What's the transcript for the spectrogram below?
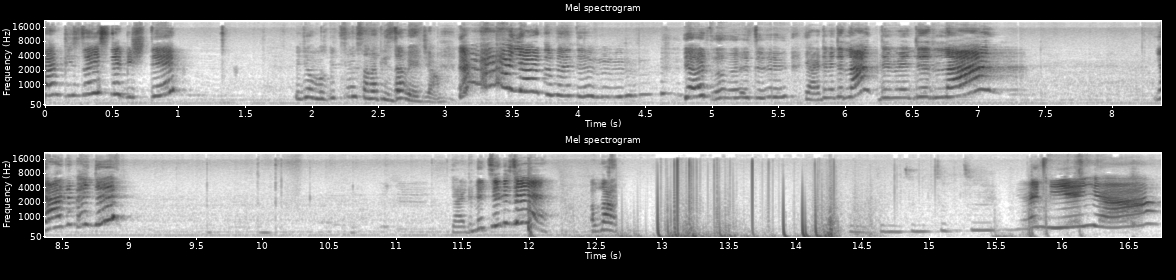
ben pizza istemiştim. Videomuz bitsin sana pizza vereceğim. Aa, yardım edin. Yardım edin. Yardım edin lan. Yardım edin lan. Yardım edin. Yardım etsenize. Allah. Ya niye ya?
